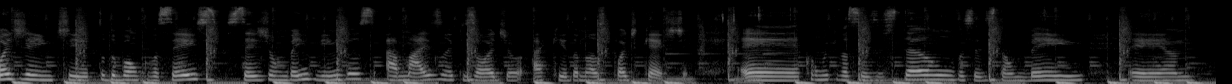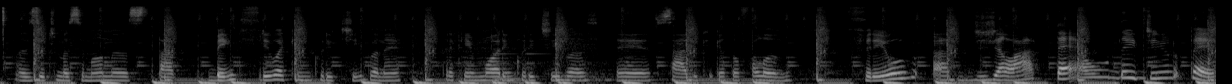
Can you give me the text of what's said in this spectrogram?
Oi, gente, tudo bom com vocês? Sejam bem-vindos a mais um episódio aqui do nosso podcast. É, como que vocês estão? Vocês estão bem? É, as últimas semanas tá bem frio aqui em Curitiba, né? Para quem mora em Curitiba é, sabe o que, que eu tô falando. Frio de gelar até o dedinho do pé.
